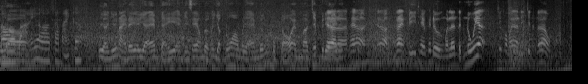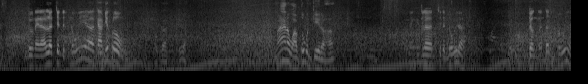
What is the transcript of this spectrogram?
ờ, giờ- bãi ờ, sa mạc á. bây giờ như thế này đi bây giờ em chạy em chạy xe không được nó giật đúng không? Bây giờ em đứng một chỗ em uh, chép Đây PDA là, đi. là, thấy nó rồi thấy rồi. Nó đang đi theo cái đường mà lên đỉnh núi á chứ không phải là đi trên đó đâu. Đường này đã lên trên đỉnh núi cao nhất luôn. Ok biết rồi. Má nó qua tú bên kia rồi hả? Đang đi lên trên đỉnh núi rồi gần lên tới đỉnh núi rồi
